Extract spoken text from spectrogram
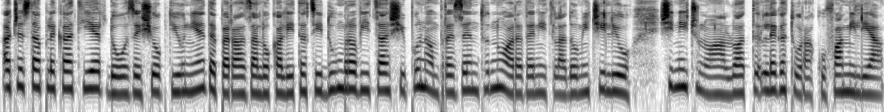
Acesta a plecat ieri 28 iunie de pe raza localității Dumbrăvița și până în prezent nu a revenit la domiciliu și nici nu a luat legătura cu familia.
